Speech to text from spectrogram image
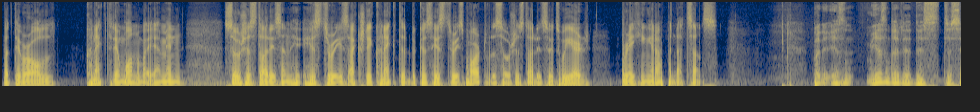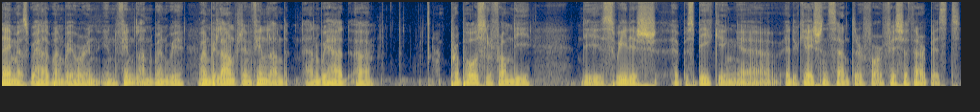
but they were all connected in one way. I mean, social studies and history is actually connected because history is part of the social studies. So it's weird breaking it up in that sense. But isn't isn't it this the same as we had when we were in, in Finland when we when we launched in Finland and we had a proposal from the the Swedish uh, speaking uh, education center for physiotherapists,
